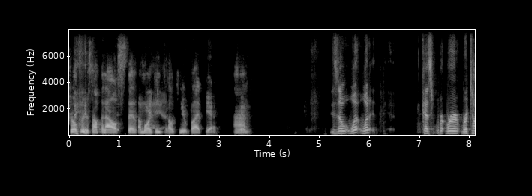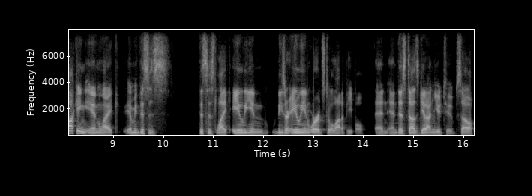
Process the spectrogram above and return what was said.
drill through to something else, that a more Yeah, yeah. detailed cube, but. Yeah, Um, So what what because we're, we're we're talking in like I mean this is this is like alien these are alien words to a lot of people and and this does get on YouTube. So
